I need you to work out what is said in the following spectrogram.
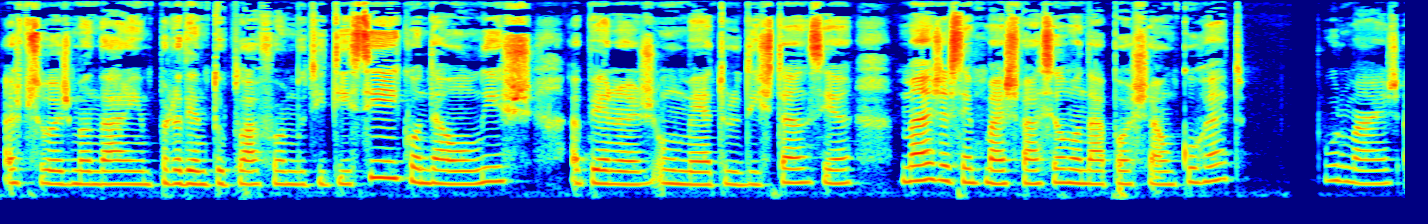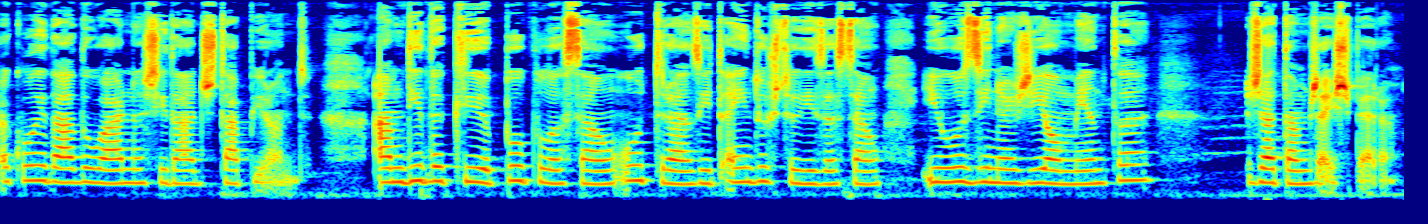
as pessoas mandarem para dentro do plataforma do TTC quando há um lixo apenas um metro de distância, mas é sempre mais fácil mandar para o chão, correto? Por mais, a qualidade do ar nas cidades está piorando. À medida que a população, o trânsito, a industrialização e o uso de energia aumenta, já estamos à espera.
